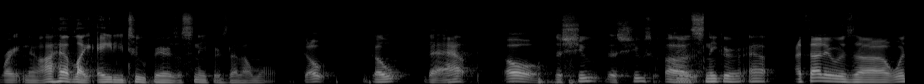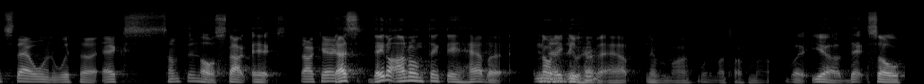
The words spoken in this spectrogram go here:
right now. I have like 82 pairs of sneakers that I want. GOAT. Goat, the app, Oh, the shoe, the shoe uh, sneaker app. I thought it was uh what's that one with uh X something? Oh, StockX. Stock X. That's they don't. I don't think they have a. No, that they do have an app. Never mind. What am I talking about? But yeah, that, so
